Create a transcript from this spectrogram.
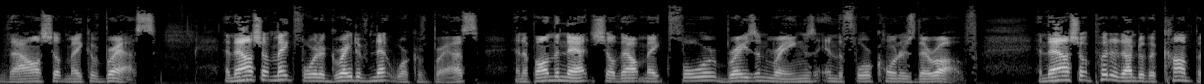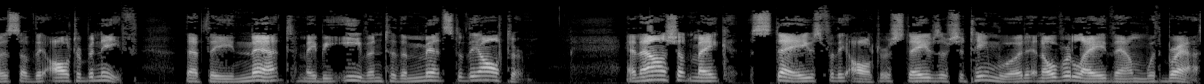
thou shalt make of brass. And thou shalt make for it a grate of network of brass, and upon the net shalt thou make four brazen rings in the four corners thereof. And thou shalt put it under the compass of the altar beneath, that the net may be even to the midst of the altar. And thou shalt make staves for the altar, staves of shittim wood, and overlay them with brass.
